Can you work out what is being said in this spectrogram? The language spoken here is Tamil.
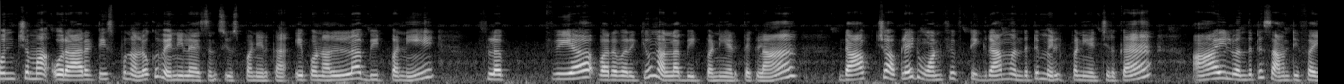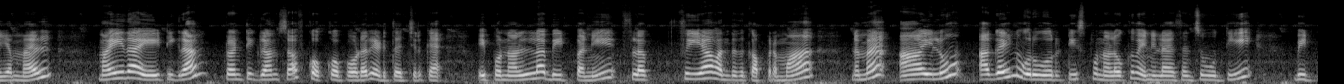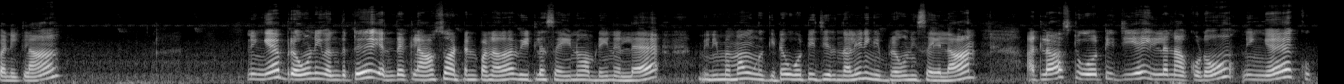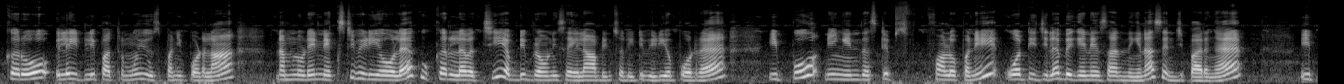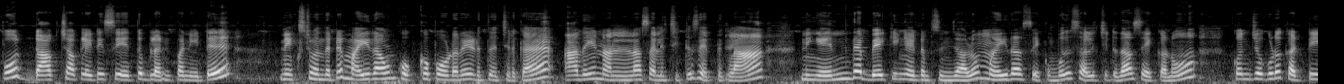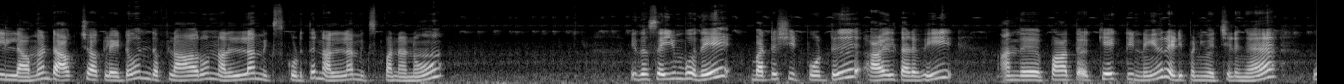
கொஞ்சமாக ஒரு அரை டீஸ்பூன் அளவுக்கு வெனிலா எசன்ஸ் யூஸ் பண்ணியிருக்கேன். இப்போ நல்லா பீட் பண்ணி ஃப்ளஃபியாக வர வரைக்கும் நல்லா பீட் பண்ணி எடுத்துக்கலாம். Dark chocolate one fifty gram வந்துட்டு மெல்ட் பண்ணி வச்சுருக்கேன். ஆயில் வந்துட்டு 75 five ML maida eighty gram twenty grams of cocoa powder எடுத்து வச்சுருக்கேன். இப்போ நல்லா பீட் பண்ணி ஃப்ளஃபியாக வந்ததுக்கப்புறமா நம்ம ஆயிலும் அகைன் ஒரு ஒரு டீஸ்பூன் அளவுக்கு வெனிலா எசன்ஸும் ஊற்றி பீட் பண்ணிக்கலாம். நீங்கள் ப்ரௌனி வந்துட்டு எந்த கிளாஸும் அட்டன் பண்ணால் தான் வீட்டில் செய்யணும் அப்படின்னு இல்லை. மினிமமாக உங்ககிட்ட ஓடிஜி இருந்தாலே நீங்கள் ப்ரௌனி செய்யலாம். அட்லாஸ்ட் ஓடிஜியே இல்லைனா கூட நீங்கள் குக்கரோ இல்லை இட்லி பாத்திரமோ யூஸ் பண்ணி போடலாம். நம்மளுடைய நெக்ஸ்ட் வீடியோவில் குக்கரில் வச்சு எப்படி ப்ரௌனி செய்யலாம் அப்படின்னு சொல்லிட்டு வீடியோ போடுறேன். இப்போது நீங்கள் இந்த ஸ்டெப்ஸ் ஃபாலோ பண்ணி ஓடிஜியில் பிகினர்ஸாக இருந்தீங்கன்னா செஞ்சு பாருங்கள் இப்போது டார்க் சாக்லேட்டையும் சேர்த்து பிளெண்ட் பண்ணிவிட்டு நெக்ஸ்ட் வந்துட்டு மைதாவும் கொக்கோ பவுடரும் எடுத்து வச்சுருக்கேன். அதையும் நல்லா சளிச்சிட்டு சேர்த்துக்கலாம். நீங்கள் எந்த பேக்கிங் ஐட்டம் செஞ்சாலும் மைதா சேர்க்கும்போது சலிச்சிட்டு தான் சேர்க்கணும். கொஞ்சம் கூட கட்டி இல்லாமல் டார்க் சாக்லேட்டும் இந்த ஃப்ளாரும் நல்லா மிக்ஸ் கொடுத்து நல்லா மிக்ஸ் பண்ணணும். இதை செய்யும்போதே பட்டர் ஷீட் போட்டு ஆயில் தடவி அந்த பாத்திர கேக் டின்னையும் ரெடி பண்ணி வச்சிடுங்க.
